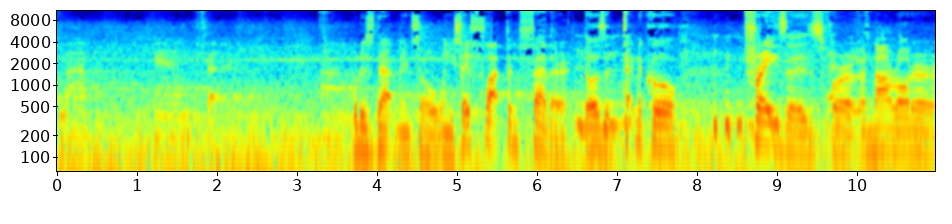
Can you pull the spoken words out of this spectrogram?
flap and feather. What does that mean? So when you say flap and feather, those are mm-hmm. technical phrases for a non-rotor.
